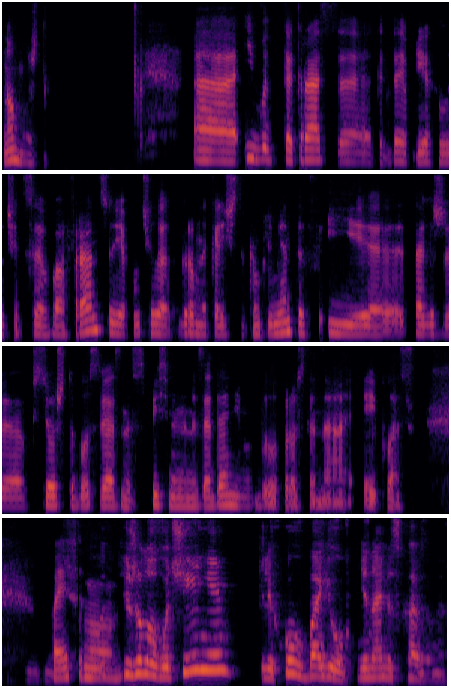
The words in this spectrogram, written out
но можно. А, и вот как раз, э, когда я приехала учиться во Францию, я получила огромное количество комплиментов, и также все, что было связано с письменными заданиями, было просто на A+. Поэтому... Тяжело в учении, легко в бою, не нами сказано.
